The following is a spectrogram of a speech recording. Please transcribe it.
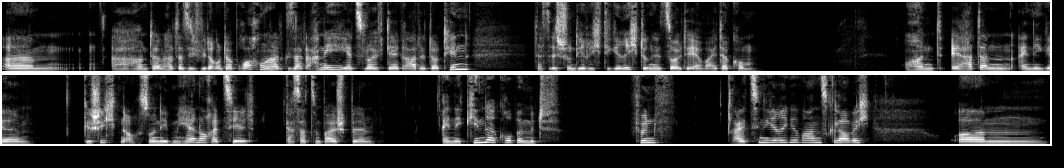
Ähm, äh, und dann hat er sich wieder unterbrochen und hat gesagt, ach nee, jetzt läuft der gerade dorthin das ist schon die richtige Richtung, jetzt sollte er weiterkommen. Und er hat dann einige Geschichten auch so nebenher noch erzählt, dass er zum Beispiel eine Kindergruppe mit fünf 13-Jährige waren es, glaube ich, ähm,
